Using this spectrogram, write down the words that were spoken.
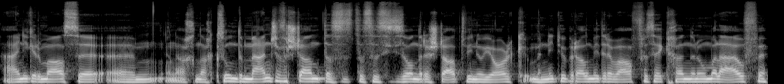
einigermaßen ähm, nach, nach gesundem Menschenverstand, dass es, dass es in so einer Stadt wie New York man nicht überall mit einer Waffe können rumlaufen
